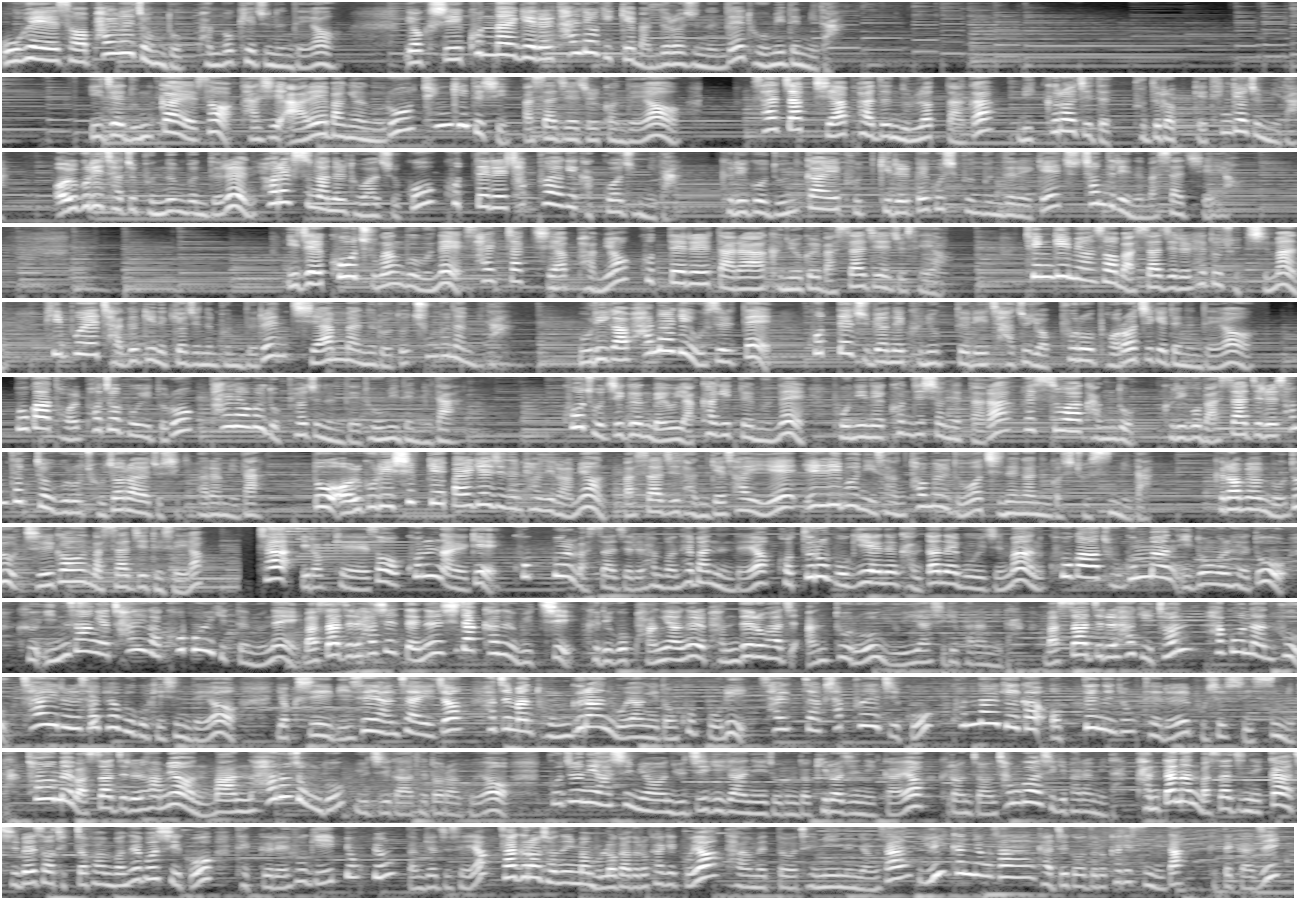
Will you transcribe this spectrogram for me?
5회에서 8회 정도 반복해 주는데요. 역시 콧날개를 탄력 있게 만들어 주는데 도움이 됩니다. 이제 눈가에서 다시 아래 방향으로 튕기듯이 마사지 해줄 건데요. 살짝 지압하듯 눌렀다가 미끄러지듯 부드럽게 튕겨줍니다. 얼굴이 자주 붓는 분들은 혈액순환을 도와주고 콧대를 샤프하게 가꾸어줍니다. 그리고 눈가의 붓기를 빼고 싶은 분들에게 추천드리는 마사지예요. 이제 코 중앙 부분에 살짝 지압하며 콧대를 따라 근육을 마사지해주세요. 튕기면서 마사지를 해도 좋지만 피부에 자극이 느껴지는 분들은 지압만으로도 충분합니다. 우리가 환하게 웃을 때 콧대 주변의 근육들이 자주 옆으로 벌어지게 되는데요. 코가 덜 퍼져 보이도록 탄력을 높여주는 데 도움이 됩니다. 코 조직은 매우 약하기 때문에 본인의 컨디션에 따라 횟수와 강도 그리고 마사지를 선택적으로 조절하여 주시기 바랍니다. 또 얼굴이 쉽게 빨개지는 편이라면 마사지 단계 사이에 1, 2분 이상 텀을 두어 진행하는 것이 좋습니다. 그러면 모두 즐거운 마사지 되세요. 자 이렇게 해서 콧날개, 콧볼 마사지를 한번 해봤는데요. 겉으로 보기에는 간단해 보이지만 코가 조금만 이동을 해도 그 인상의 차이가 커 보이기 때문에 마사지를 하실 때는 시작하는 위치 그리고 방향을 반대로 하지 않도록 유의하시기 바랍니다. 마사지를 하기 전, 하고 난 후 차이를 살펴보고 계신데요. 역시 미세한 차이죠? 하지만 동그란 모양이던 콧볼이 살짝 샤프해지고 콧날개가 업되는 형태를 보실 수 있습니다. 처음에 마사지를 하면 만 하루 정도 유지가 되더라고요. 꾸준히 하시면 유지 기간이 조금 더 길어지니까요. 그런 점 참고하시기 바랍니다. 간단한 마사지니까 집에서 직접 한번 해보시고 댓글에 후기 뿅뿅 남겨주세요. 자 그럼 저는 이만 물러가도록 하겠고요. 다음에 또 재미있는 영상, 유익한 영상 가지고 오도록 하겠습니다. 그때까지!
